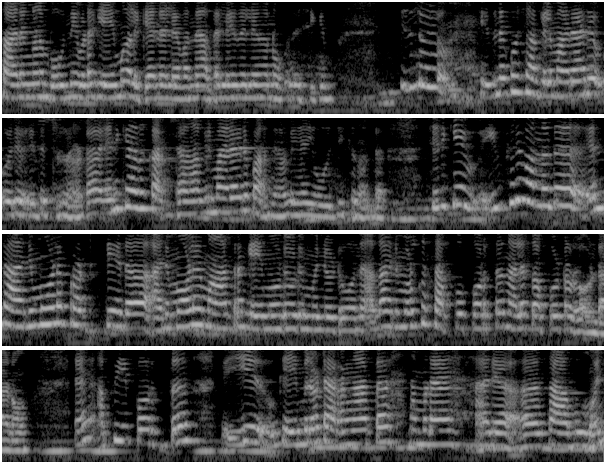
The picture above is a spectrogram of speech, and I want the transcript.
സാധനങ്ങളും പോകുന്നു. ഇവിടെ ഗെയിം കളിക്കാനല്ലേ വന്നേ? അതല്ലേ ഇതല്ലേ എന്നാണ് ഉപദേശിക്കുന്നു. ഇതിലൊരു ഇതിനെക്കുറിച്ച് അഖിൽമാരാര് ഒരു ഇതിട്ടുണ്ട് കേട്ടോ. എനിക്കത് കറക്റ്റാണ് അഖിൽമാരാര് പറഞ്ഞോളൂ ഞാൻ യോജിക്കുന്നുണ്ട്. ശരിക്കും ഇവർ വന്നത് എന്താ അനുമോളെ പ്രൊട്ടക്ട് ചെയ്ത അനുമോളെ മാത്രം ഗെയിമോടുകൂടി മുന്നോട്ട് പോകുന്നത് അത് അനുമോൾക്ക് സപ്പോ പുറത്ത് നല്ല സപ്പോർട്ട് ഉള്ളതുകൊണ്ടാണോ? ഏഹ് അപ്പൊ ഈ പുറത്ത് ഈ ഗെയിമിലോട്ട് ഇറങ്ങാത്ത നമ്മുടെ സാബു മോൻ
